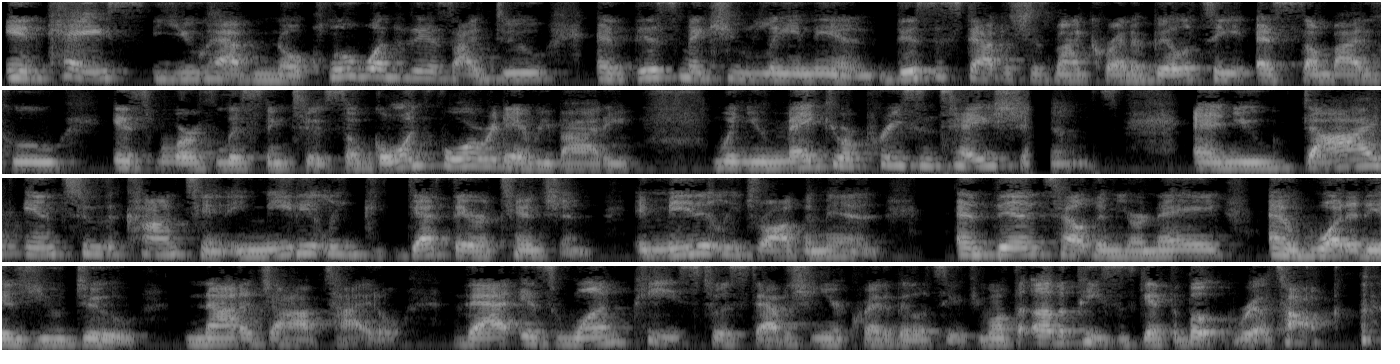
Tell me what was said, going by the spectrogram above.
In case you have no clue what it is I do, and this makes you lean in, this establishes my credibility as somebody who is worth listening to. So, going forward, everybody, when you make your presentations and you dive into the content, immediately get their attention, immediately draw them in, and then tell them your name and what it is you do, not a job title. That is one piece to establishing your credibility. If you want the other pieces, get the book, Real Talk.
